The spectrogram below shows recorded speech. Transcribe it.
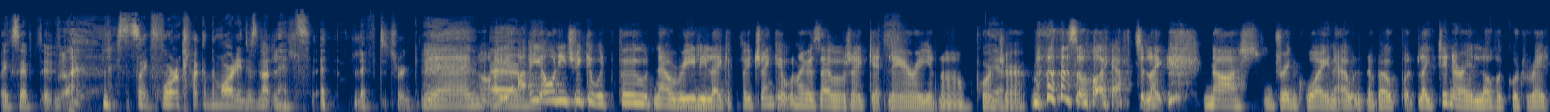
except it's like four o'clock in the morning. There's nothing else left to drink. Yeah, no, um, I, I, only drink it with food now. Really, mm. like if I drank it when I was out, I'd get leery. You know, poor yeah. so I have to like like not drink wine out and about. But like dinner, I love a good red.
